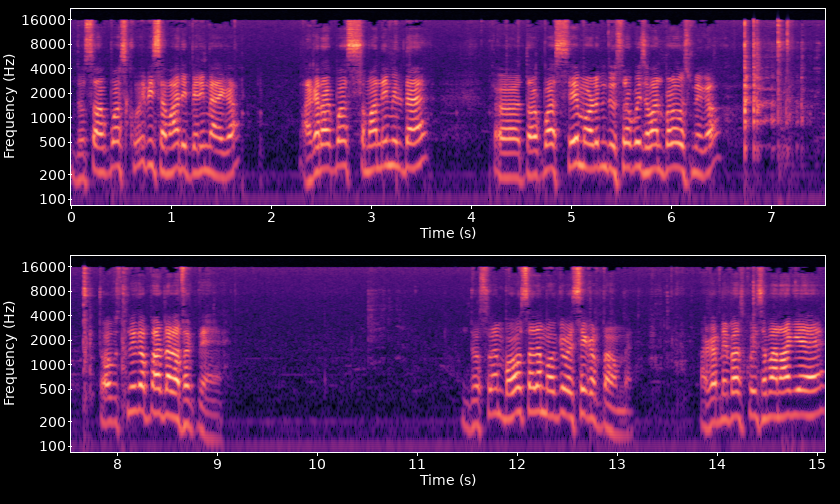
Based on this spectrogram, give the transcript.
दोस्तों, आपके पास कोई भी सामान रिपेयरिंग में आएगा। अगर आपके पास सामान नहीं मिलता है तो आपके पास सेम मॉडल में दूसरा कोई सामान पड़ा उसमें का तो आप उसमें का पार्ट लगा सकते हैं। दोस्तों, मैं बहुत सारे मौके वैसे करता हूँ मैं। अगर मेरे पास कोई सामान आ गया है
